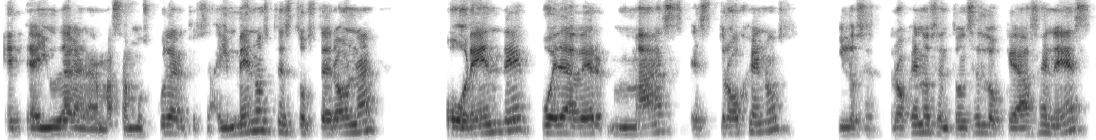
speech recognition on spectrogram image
que te ayuda a ganar masa muscular. Entonces, hay menos testosterona, por ende, puede haber más estrógenos y los estrógenos entonces lo que hacen es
